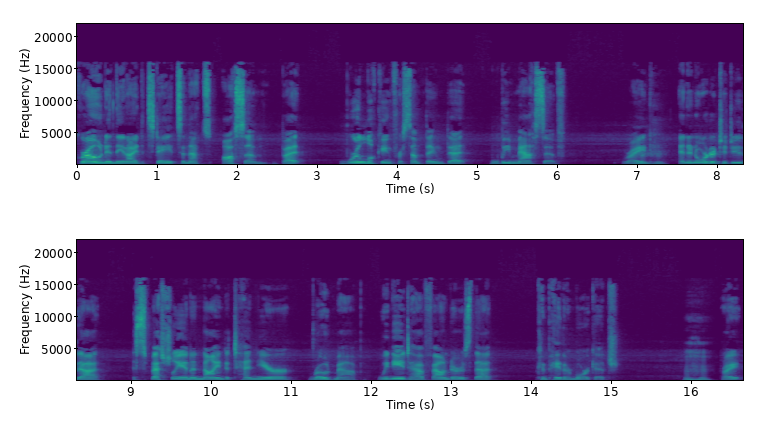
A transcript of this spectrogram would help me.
grown in the United States, and that's awesome. But we're looking for something that will be massive, right? Mm-hmm. And in order to do that, especially in a nine to 10 year roadmap, we need to have founders that can pay their mortgage Mm-hmm. Right.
